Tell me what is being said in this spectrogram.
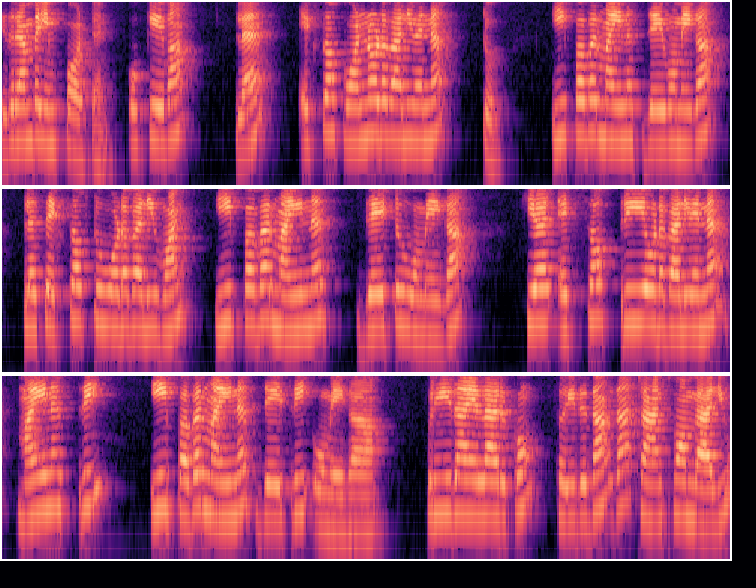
இது ரொம்ப இம்பார்ட்டன்ட் ஓகேவா ப்ளஸ் எக்ஸ் ஆஃப் ஒன்னோட வேல்யூ என்ன? Two e power minus j omega plus x of டூவோட value one e power minus j two omega here x of த்ரீயோட வேல்யூ என்ன? Minus three e power minus j three omega புரியுதா எல்லாருக்கும்? ஸோ இதுதான் இதுதான் ட்ரான்ஸ்ஃபார்ம் வேல்யூ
